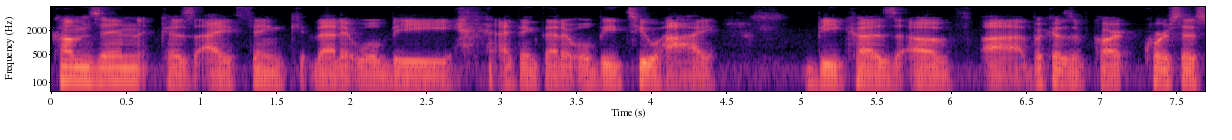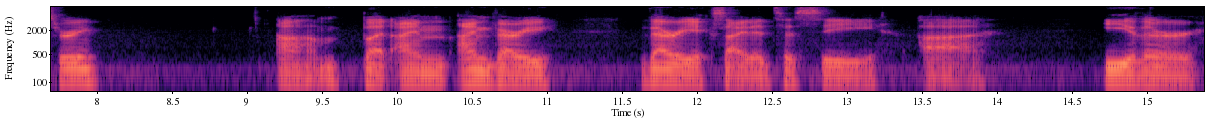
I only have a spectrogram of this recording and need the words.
comes in because I think that it will be I think that it will be too high because of uh, because of course history. Um, but I'm I'm very very excited to see uh, either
